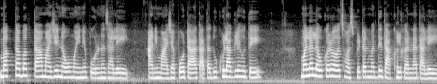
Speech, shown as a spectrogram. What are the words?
बघता बघता माझे नऊ महिने पूर्ण झाले. आणि माझ्या पोटात आता दुखू लागले होते. मला लवकरच हॉस्पिटलमध्ये दाखल करण्यात आले.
